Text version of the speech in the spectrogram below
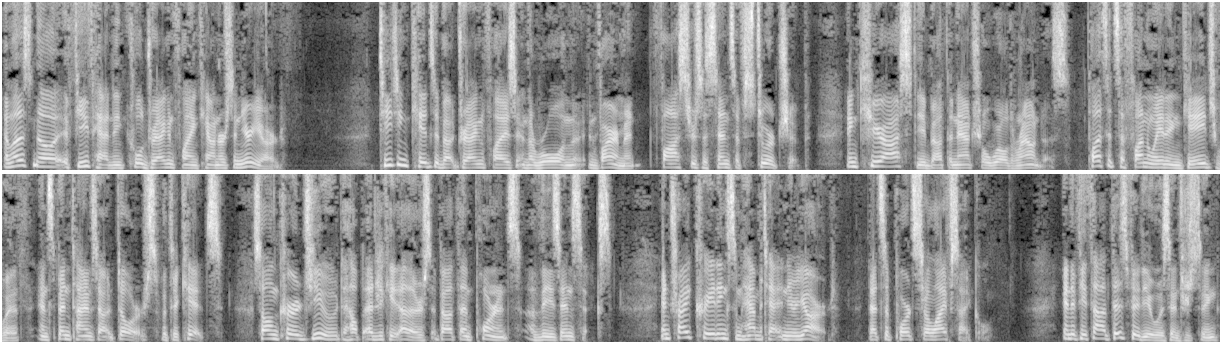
And let us know if you've had any cool dragonfly encounters in your yard. Teaching kids about dragonflies and their role in the environment fosters a sense of stewardship and curiosity about the natural world around us. Plus, it's a fun way to engage with and spend times outdoors with your kids. So I'll encourage you to help educate others about the importance of these insects. And try creating some habitat in your yard that supports their life cycle. And if you thought this video was interesting,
